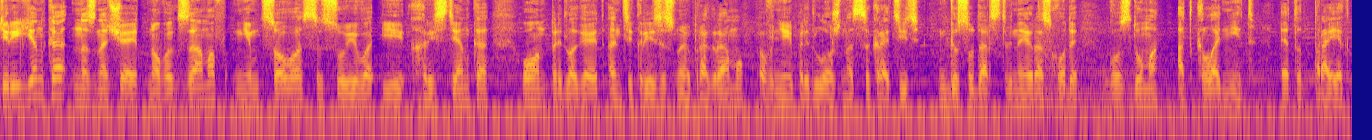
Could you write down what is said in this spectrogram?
Кириенко назначает новых замов Немцова, Сысуева и Христенко. Он предлагает антикризисную программу. В ней предложено сократить государственные расходы. Госдума отклонит этот проект.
